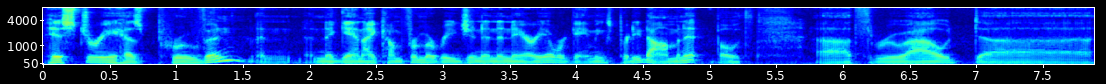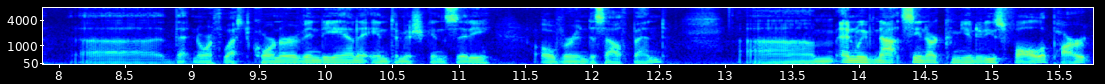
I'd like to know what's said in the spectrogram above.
history has proven, and, and again, I come from a region in an area where gaming's pretty dominant, both uh, throughout uh, uh, that northwest corner of Indiana into Michigan City, over into South Bend. Um, and we've not seen our communities fall apart.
